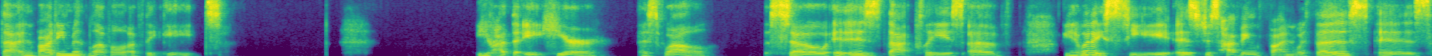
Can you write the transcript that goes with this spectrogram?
that embodiment level of the eight. You had the eight here as well. So it is that place of, you know, what I see is just having fun with this is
